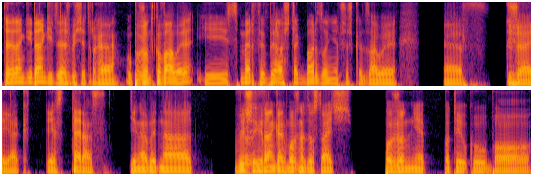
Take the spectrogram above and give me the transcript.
te rangi, rangi też by się trochę uporządkowały i smurfy by aż tak bardzo nie przeszkadzały e, w grze, jak jest teraz, gdzie nawet na wyższych rangach można dostać porządnie po tyłku, bo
